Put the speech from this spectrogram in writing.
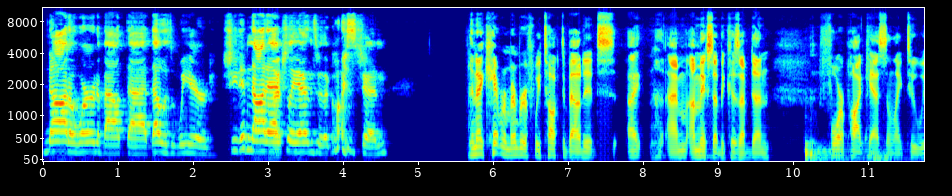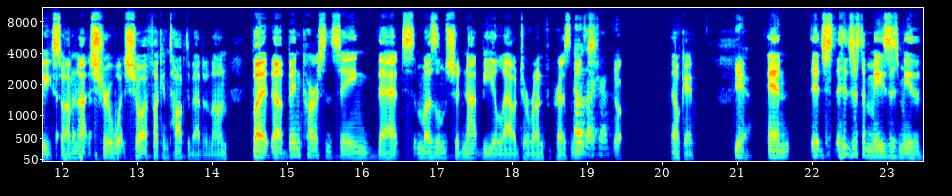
Not a word about that. That was weird. She did not actually answer the question. and I can't remember if we talked about it. I I'm I'm mixed up because I've done four podcasts in like two weeks, so I'm not sure what show I fucking talked about it on. But uh, Ben Carson saying that Muslims should not be allowed to run for president. That president. was our show. Okay. Yeah. And it's it just amazes me that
